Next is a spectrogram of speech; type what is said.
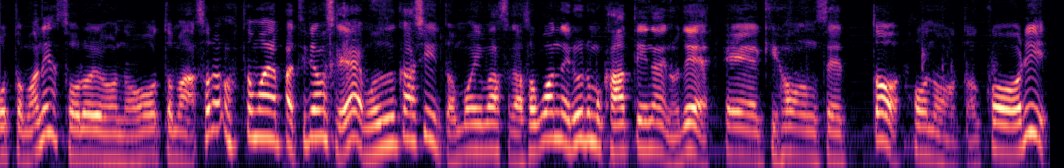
オートマね、ソロ用のオートマ。それオートマはやっぱりテラミスがやや難しいと思いますが、そこはね、ルールも変わっていないので、えー、基本セット、炎と氷、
